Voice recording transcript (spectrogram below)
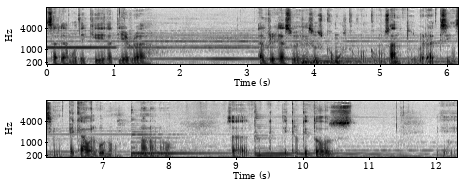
salgamos de aquí de la tierra al regazo de Jesús como, como, como santos, ¿verdad? Sin, sin pecado alguno. No, no, no. O sea, creo que, creo que todos eh,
